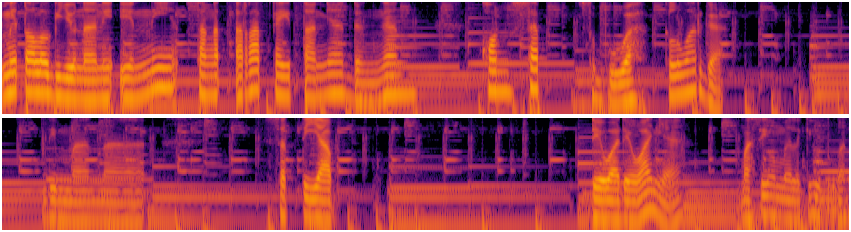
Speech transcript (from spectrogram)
mitologi Yunani ini sangat erat kaitannya dengan konsep sebuah keluarga. Di mana setiap dewa-dewanya masih memiliki hubungan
